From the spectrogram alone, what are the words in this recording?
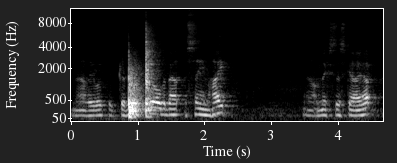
Now they look like they're both filled about the same height. And I'll mix this guy up.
